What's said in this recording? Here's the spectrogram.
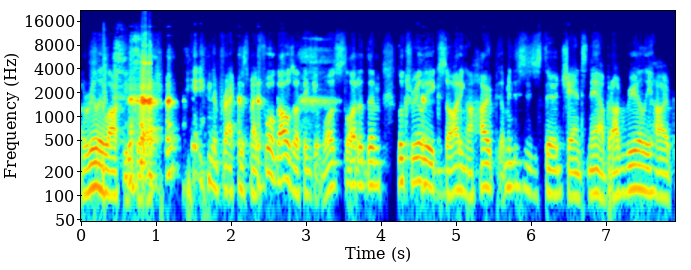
I really like his work in the practice match. Four goals, I think it was. Slotted them. Looks really exciting. I hope. I mean, this is his third chance now, but I really hope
